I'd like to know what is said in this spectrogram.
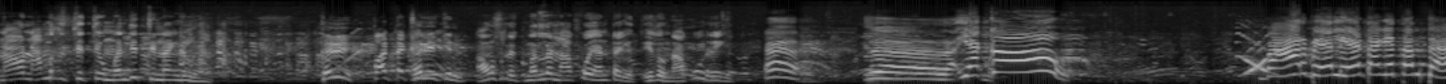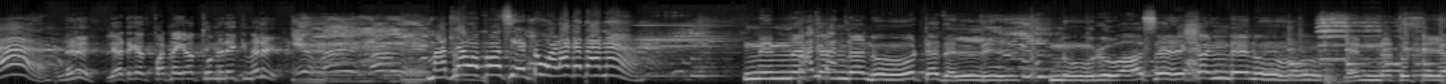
ನಾವು ನಮ್ಮದು ಸ್ಥಿತಿ ಮಂದಿ ತಿನ್ನಂಗಿಲ್ಲ ಕರಿ ಪಟ್ಟ ಕರಿ ತಿನ್ ಐತಿ ಮೊದ್ಲ ನಾಲ್ಕು ಎಂಟಾಗಿತ್ತು ಇದು ನಾಲ್ಕೂವರೆ ರೀ ಆ, ಆ, ಯಾಕೋ? ಬಾರ್ ಬೇ ಲೇಟ್ ಆಗೈತಂತ. ನಡಿ ಲೇಟ್ಗೆ ಪಟ್ನಾಗ ತು ನಡಿಕಿ ನಡಿ. ಬಾಯ್ ಮೊದ್ಲ ಒಬ್ಬ ಸೇಟು ಒಳಗದಾನ ನಿನ್ನ ಕಂಡ ನೋಟದಲ್ಲಿ ನೂರು ಆಸೆ ಕಂಡೆನು. ನಿನ್ನ ತುಟಿಯ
